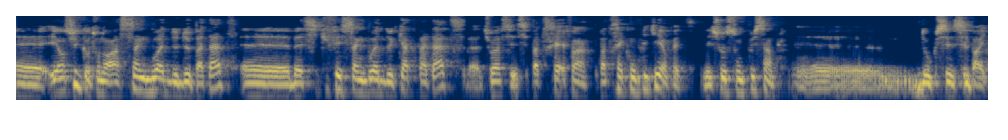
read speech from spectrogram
Euh, et ensuite, quand on aura 5 boîtes de 2 patates, euh, bah, si tu fais 5 boîtes de 4 patates, bah, tu vois, c'est pas très, enfin, pas très compliqué en fait. Les choses sont plus simples. Euh, donc c'est le pari.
